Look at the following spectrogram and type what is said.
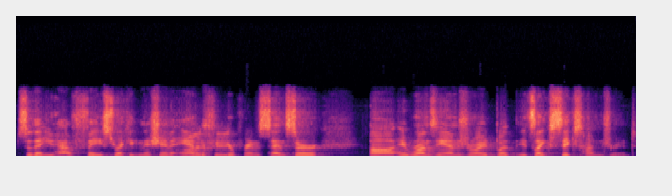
so that you have face recognition and I a see. fingerprint sensor. Uh, it runs android but it's like 600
